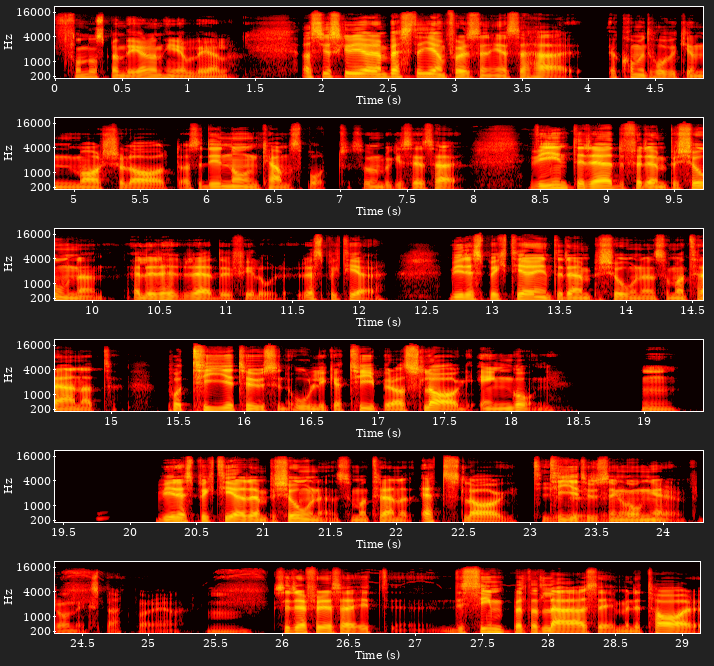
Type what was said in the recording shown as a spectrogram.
får nog spendera en hel del. alltså jag skulle göra den bästa jämförelsen är så här. Jag kommer inte ihåg vilken martial art, alltså det är någon kampsport som de brukar säga så här. Vi är inte rädd för den personen, eller rä- rädd är fel ord, respekterar. Vi respekterar inte den personen som har tränat på 10 000 olika typer av slag en gång. Mm. Vi respekterar den personen som har tränat ett slag 10 000 gånger. För då är expert på det. Ja. Mm. Så därför är det så här, ett, det är simpelt att lära sig, men det tar...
